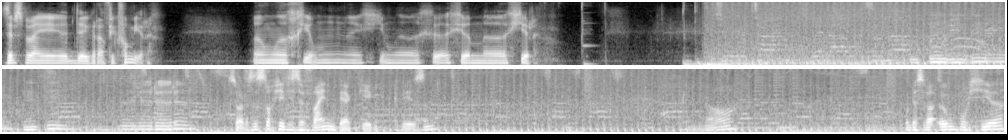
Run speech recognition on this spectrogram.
Selbst bei der Grafik von mir. Hier. So, das ist doch hier diese Weinberg-Gegend gewesen. Genau. Und das war irgendwo hier.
